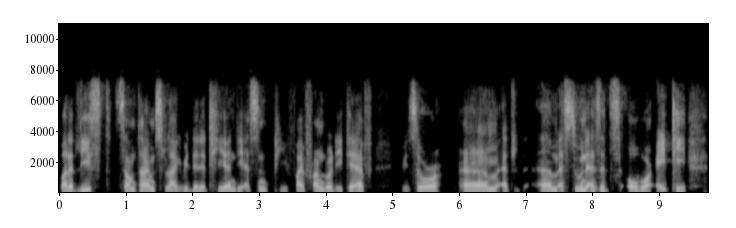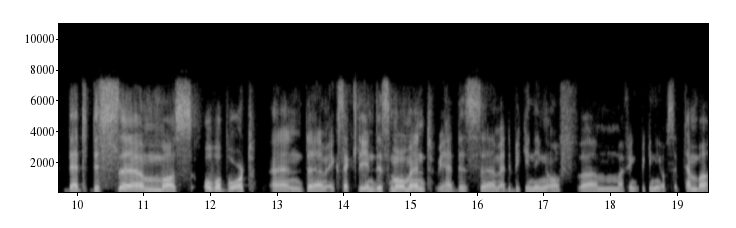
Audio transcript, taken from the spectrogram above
But at least sometimes like we did it here in the S&P 500 ETF we saw um, at um, as soon as it's over 80 that this was overbought and exactly in this moment we had this at the beginning of I think beginning of September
